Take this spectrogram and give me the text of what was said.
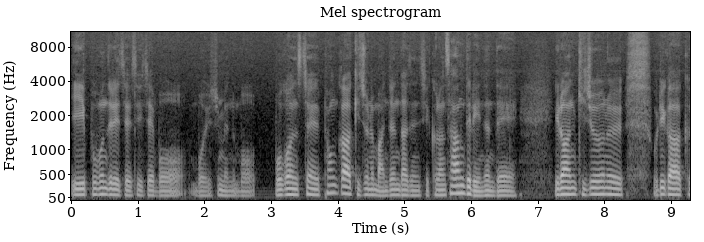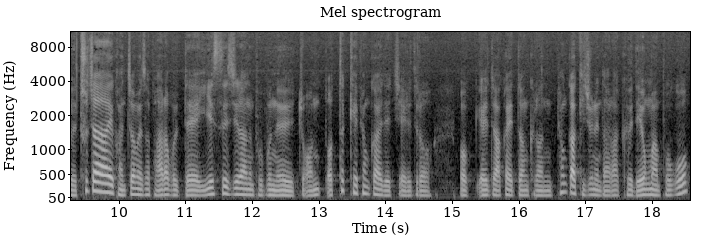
이 부분들에 대해서 이제 뭐뭐 요즘에는 뭐 모건 스탠 평가 기준을 만든다든지 그런 사항들이 있는데 이러한 기준을 우리가 그 투자의 관점에서 바라볼 때 ESG라는 부분을 좀 언- 어떻게 평가해야 될지 예를 들어 뭐 예를 들어 아까 했던 그런 평가 기준에 따라 그 내용만 보고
